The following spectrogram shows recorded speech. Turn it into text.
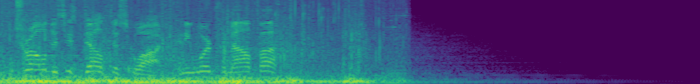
Control, this is Delta Squad. Any word from Alpha?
